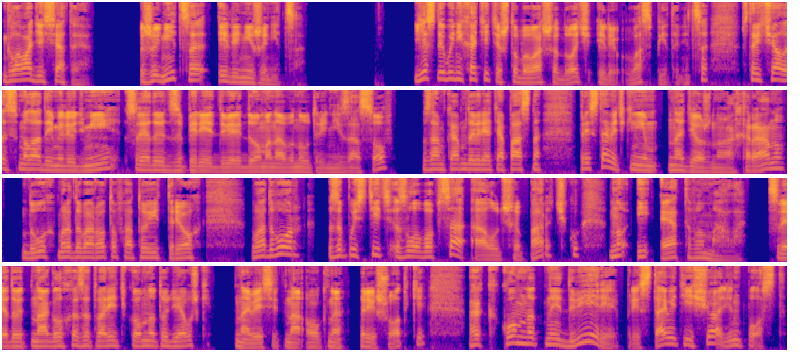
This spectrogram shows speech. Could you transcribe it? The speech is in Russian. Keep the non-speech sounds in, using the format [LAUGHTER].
Глава 10. Жениться или не жениться? Если вы не хотите, чтобы ваша дочь или воспитанница встречалась с молодыми людьми, следует запереть дверь дома на внутренний засов, замкам доверять опасно, приставить к ним надежную охрану, двух мордоворотов, а то и трех, во двор запустить злого пса, а лучше парочку, но и этого мало. Следует наглухо затворить комнату девушки, навесить на окна решетки, а к комнатной двери приставить еще один пост.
